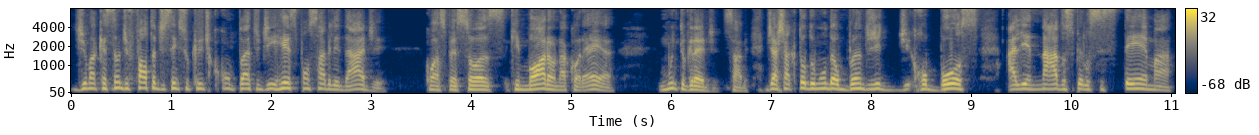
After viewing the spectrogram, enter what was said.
de uma questão de falta de senso crítico completo, de irresponsabilidade com as pessoas que moram na Coreia muito grande, sabe? De achar que todo mundo é um bando de, de, robôs alienados pelo sistema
